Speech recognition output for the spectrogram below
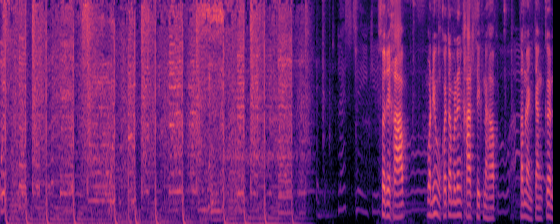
สวัสดีครับ วันนี้ผมก็จะมาเล่นคลาสสิกนะครับ ตำแหน่งจังเกิล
